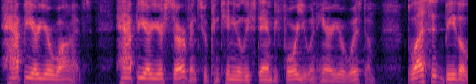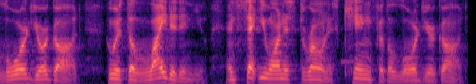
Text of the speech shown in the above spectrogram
Happy are your wives. Happy are your servants who continually stand before you and hear your wisdom. Blessed be the Lord your God, who has delighted in you and set you on his throne as king for the Lord your God.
